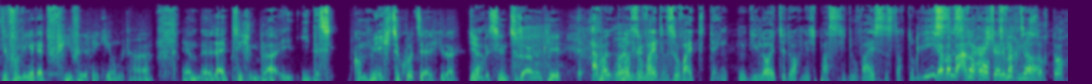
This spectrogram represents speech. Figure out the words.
Die von mir, der hat viel für die Regierung getan. Der äh, Leipzig und bla, das kommt mir echt zu kurz, ehrlich gesagt. So Ja. ein bisschen zu sagen, okay. Aber, aber so weit, Leute? so weit denken die Leute doch nicht, Basti. Du weißt es doch. Du liest Ja, aber es bei doch anderer Stelle machen die es doch doch.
